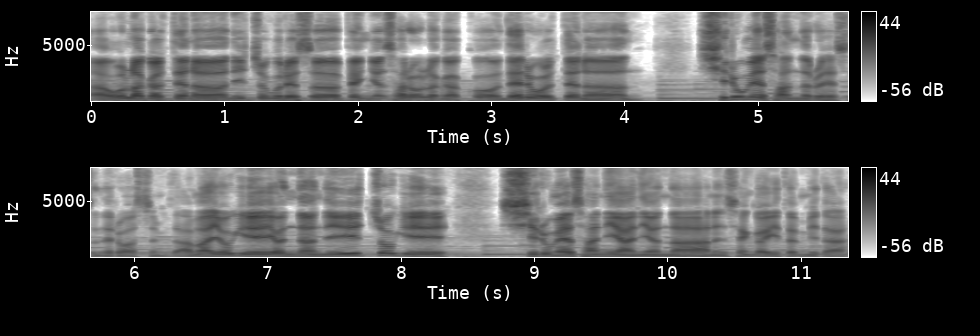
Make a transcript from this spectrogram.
아, 올라갈 때는 이쪽으로 해서 백년사로 올라갔고 내려올 때는 시rum의 산으로 해서 내려왔습니다. 아마 여기에 있는 이쪽이 시rum의 산이 아니었나 하는 생각이 듭니다.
